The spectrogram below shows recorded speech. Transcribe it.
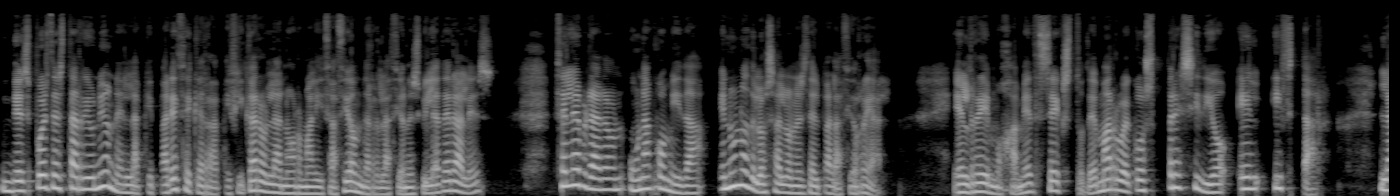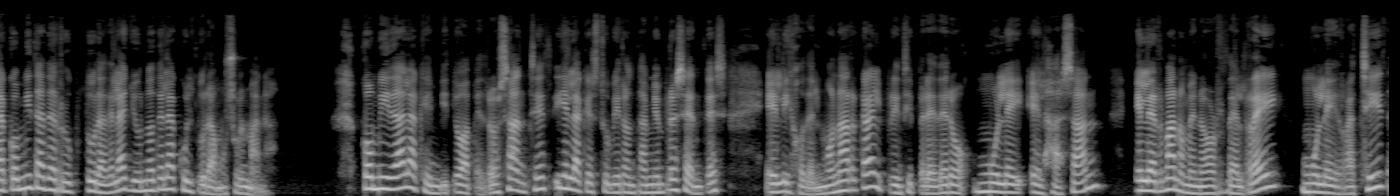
Después de esta reunión en la que parece que ratificaron la normalización de relaciones bilaterales, celebraron una comida en uno de los salones del Palacio Real. El rey Mohamed VI de Marruecos presidió el iftar, la comida de ruptura del ayuno de la cultura musulmana. Comida a la que invitó a Pedro Sánchez y en la que estuvieron también presentes el hijo del monarca, el príncipe heredero Muley el Hassan, el hermano menor del rey, Muley Rachid,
